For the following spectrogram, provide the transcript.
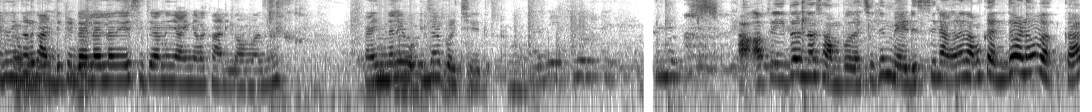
ഇത് നിങ്ങൾ കണ്ടിട്ടുണ്ടല്ലോ എന്ന് വെച്ചിട്ടാണ് ഞാൻ ഇങ്ങനെ കാണിക്കാൻ വന്നത്. ഞാൻ ഇന്നലെ ഇന്നലെ പൊളിച്ചത്. അപ്പൊ ഇതെന്നാ സംഭവം വെച്ചാൽ ഇത് മെഡിസിൻ അങ്ങനെ നമുക്ക് എന്ത് വേണമെങ്കിൽ വെക്കാം.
